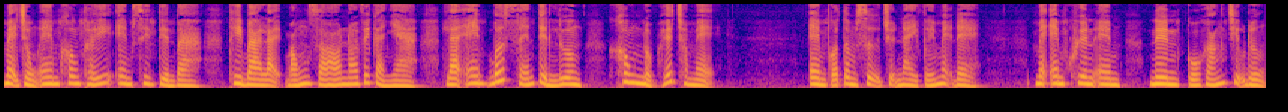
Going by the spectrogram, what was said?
Mẹ chồng em không thấy em xin tiền bà thì bà lại bóng gió nói với cả nhà là em bớt xén tiền lương, không nộp hết cho mẹ. Em có tâm sự chuyện này với mẹ đẻ. Mẹ em khuyên em nên cố gắng chịu đựng.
